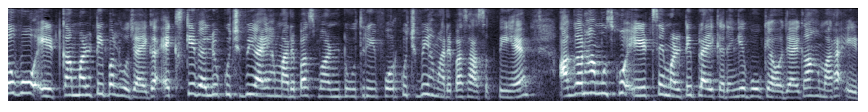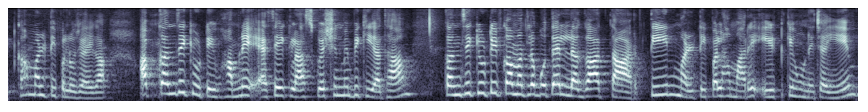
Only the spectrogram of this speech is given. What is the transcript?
तो वो एट का मल्टीपल हो जाएगा। एक्स की वैल्यू कुछ भी आए हमारे पास वन टू थ्री फोर कुछ भी हमारे पास आ सकती है। अगर हम उसको एट से मल्टीप्लाई करेंगे, वो क्या हो जाएगा? हमारा एट का मल्टीपल हो जाएगा। अब कंजिक्यूटिव हमने ऐसे एक लास्ट क्वेश्चन में भी किया था। कंजिक्यूटिव का मतलब होता है लगातार। तीन मल्टीपल हमारे एट के होने चाहिए।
